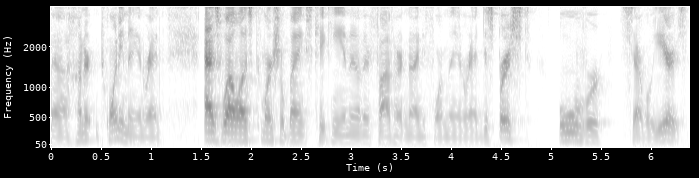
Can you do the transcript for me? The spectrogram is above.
uh, 120 million rand, as well as commercial banks kicking in another 594 million rand, dispersed over several years.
